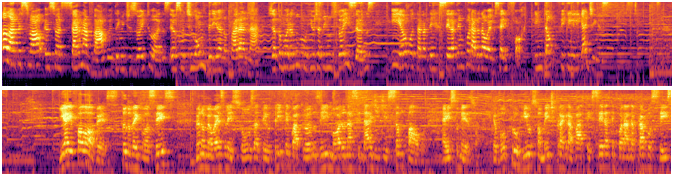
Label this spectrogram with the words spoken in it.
Olá pessoal, eu sou a Sara Navarro, eu tenho 18 anos, eu sou de Londrina, no Paraná, já tô morando no Rio já tem uns dois anos e eu vou estar na terceira temporada da websérie For, então fiquem ligadinhos. E aí followers, tudo bem com vocês? Meu nome é Wesley Souza, tenho 34 anos e moro na cidade de São Paulo. É isso mesmo. Eu vou pro Rio somente para gravar a terceira temporada para vocês,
